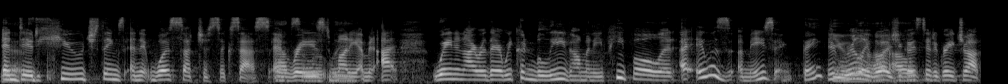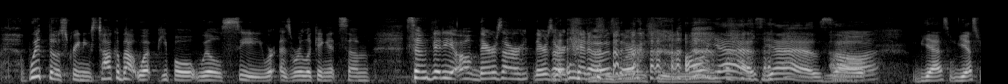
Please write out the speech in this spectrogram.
and yes. did huge things and it was such a success and Absolutely. raised money. I mean, I, Wayne and I were there. We couldn't believe how many people and uh, it was amazing. Thank you. It really uh, was. You guys did a great job. With those screenings, talk about what people will see as we're looking at some some video. Oh, there's our there's our kiddos there. oh yes, yes. So yes, yes,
